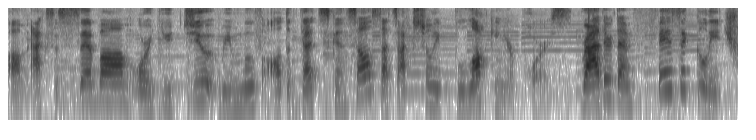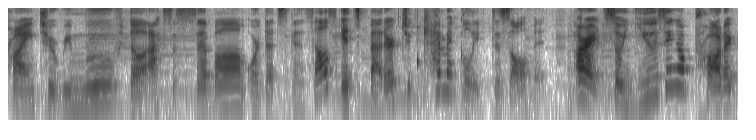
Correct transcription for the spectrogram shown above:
um, excess sebum or you do remove all the dead skin cells that's actually blocking your pores. Rather than physically trying to remove remove the excess sebum or dead skin cells, it's better to chemically dissolve it. Alright, so using a product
